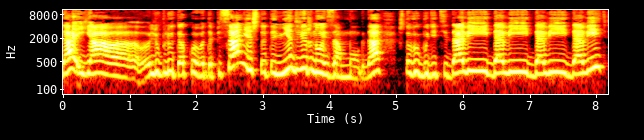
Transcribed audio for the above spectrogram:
да, и я люблю такое вот описание, что это не дверной замок, да, что вы будете давить, давить, давить, давить,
